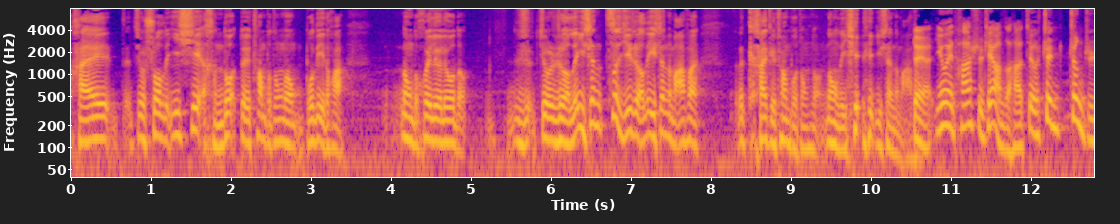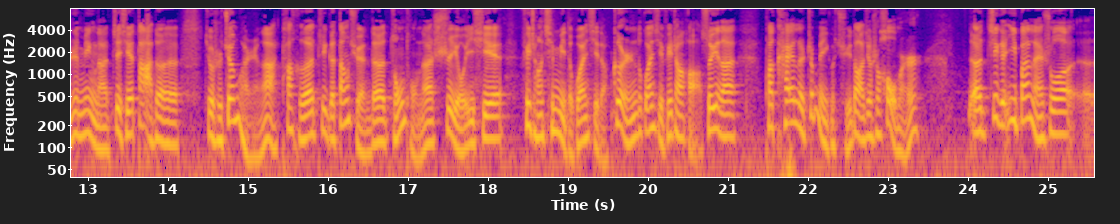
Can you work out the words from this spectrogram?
还就说了一些很多对川普总统不利的话，弄得灰溜溜的，惹就惹了一身自己惹了一身的麻烦，还给川普总统弄了一 一身的麻烦。对，因为他是这样子哈，这个政政治任命呢，这些大的就是捐款人啊，他和这个当选的总统呢是有一些非常亲密的关系的，个人的关系非常好，所以呢，他开了这么一个渠道，就是后门。呃，这个一般来说，呃。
